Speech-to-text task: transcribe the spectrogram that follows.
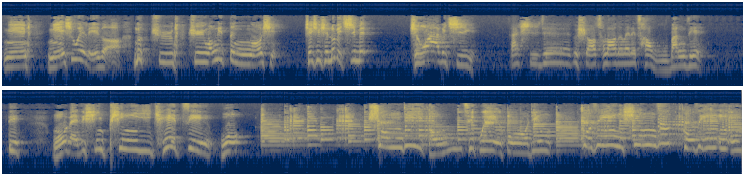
年年是会来个啊，那书书房里等我些，谢谢谢侬别气没，是我还别气。咱现在个小粗老头还来炒五棒子，对我还是先拼一开再我。兄弟同出桂花亭，各人心事各人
